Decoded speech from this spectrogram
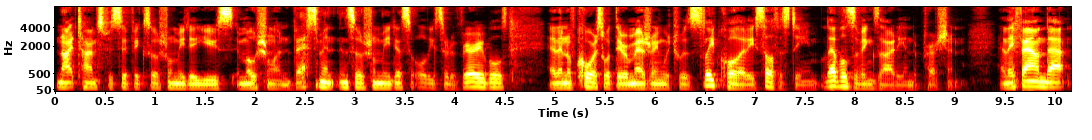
nighttime specific social media use, emotional investment in social media, so all these sort of variables, and then of course what they were measuring, which was sleep quality, self esteem, levels of anxiety and depression. And they found that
